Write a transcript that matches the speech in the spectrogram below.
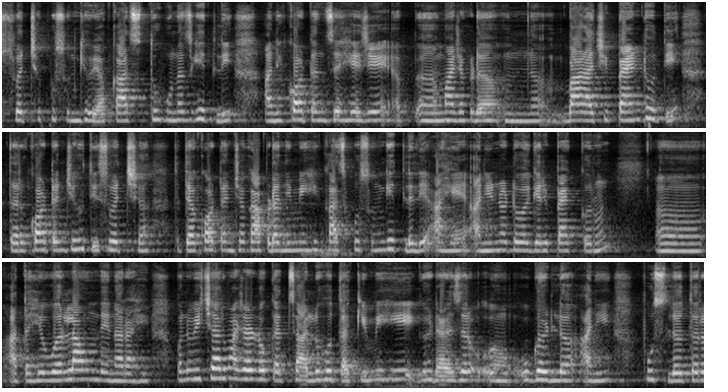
स्वच्छ पुसून घेऊया. काच धुवूनच घेतली आणि कॉटनचं हे जे माझ्याकडं बाळाची पॅन्ट होती तर कॉटनची होती स्वच्छ तर त्या कॉटनच्या कापडाने मी ही काच पुसून घेतलेली आहे आणि नट वगैरे पॅक करून आता हे वर लावून देणार आहे. पण विचार माझ्या डोक्यात चालू होता की मी ही घड्याळ जर उघडलं आणि पुसलं तर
